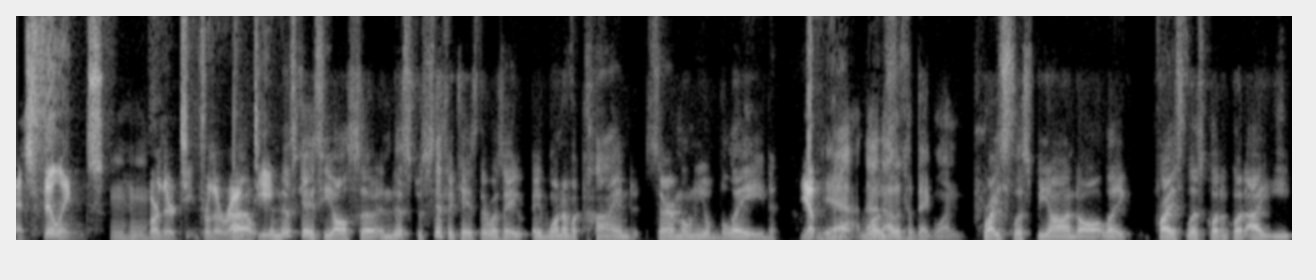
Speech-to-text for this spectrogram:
as fillings Mhm. for their te- for their round well, teeth. in this case, he also in this specific case there was a a one of a kind ceremonial blade, Yep. Yeah, that, that was- was the big one. priceless beyond all, like priceless, quote unquote, i.e.,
